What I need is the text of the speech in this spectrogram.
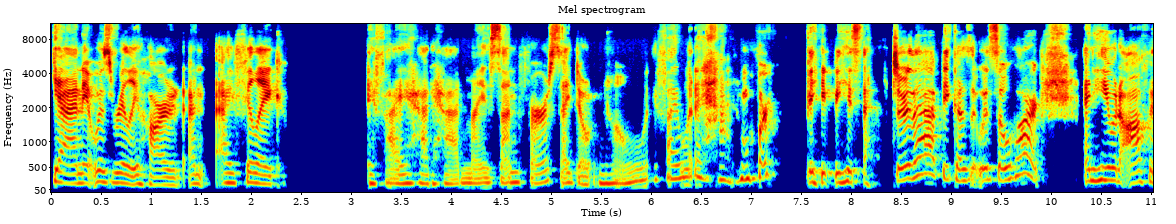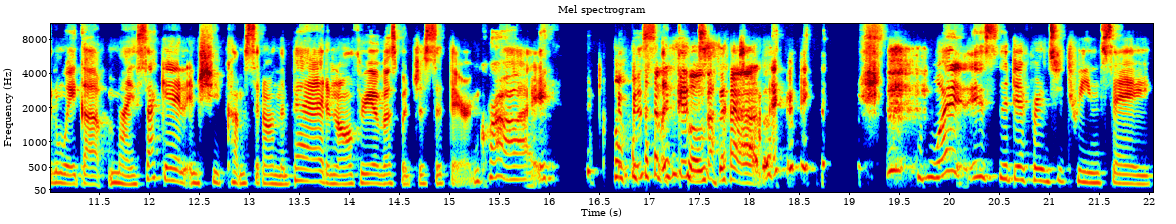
Yeah. And it was really hard. And I feel like if I had had my son first, I don't know if I would have had more babies after that because it was so hard. And he would often wake up my second and she'd come sit on the bed and all three of us would just sit there and cry. It was like so sad. what is the difference between say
